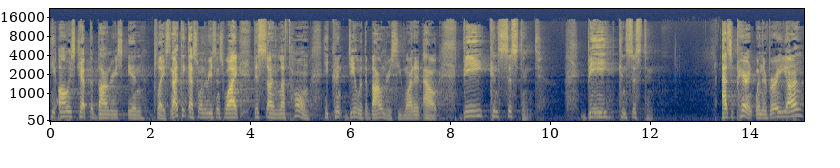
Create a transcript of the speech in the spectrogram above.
He always kept the boundaries in place. And I think that's one of the reasons why this son left home. He couldn't deal with the boundaries, he wanted out. Be consistent. Be consistent. As a parent, when they're very young,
